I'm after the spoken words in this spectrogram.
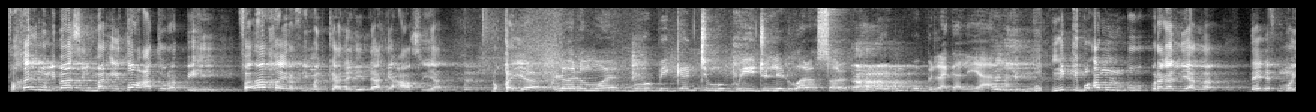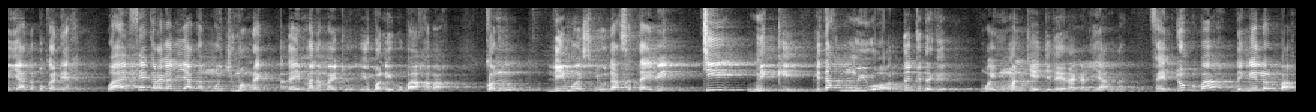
fa xayru libaasi almari taatu rabbihi fala xayra fi man kaana lillahi aasiya Ruqayya loolu mooy mbubb bi gën ci mbubb yi jullit war a sol mooy mbubb bi ragal yàlla nit ki bu amul mbubb ragal yàlla day def mooy yàlla bu ko neex waaye fekk ragal yàlla mu ngi ci moom rek day mën a maytu yu bon yi bu baax a baax kon lii mooy suñu darsa tay bi ci nit ki li tax muy woor dëgg-dëgg mooy mu mën cee jëlee ragal yàlla fahim tuum bu baax dégg ngeen loolu baax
